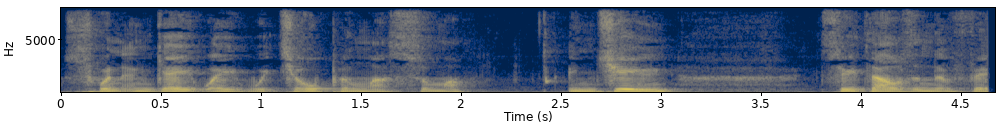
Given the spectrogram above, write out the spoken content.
Swinton Gateway, which opened last summer. In June 2015,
